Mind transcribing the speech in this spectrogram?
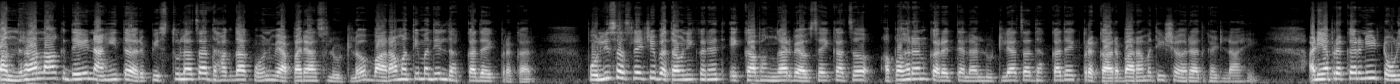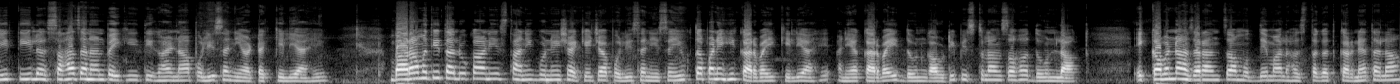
पंधरा लाख दे नाहीतर पिस्तुलाचा धाक दाखवून व्यापाऱ्यास लुटलं बारामतीमधील धक्कादायक प्रकार. पोलीस असल्याची बतावणी करत एका भंगार व्यावसायिकाचं अपहरण करत त्याला लुटल्याचा धक्कादायक प्रकार बारामती शहरात घडला आहे. आणि या प्रकरणी टोळीतील सहा जणांपैकी तिघांना पोलिसांनी अटक केली आहे. बारामती तालुका आणि स्थानिक गुन्हे शाखेच्या पोलिसांनी संयुक्तपणे ही कारवाई केली आहे आणि या कारवाईत दोन गावठी पिस्तुलांसह दोन लाख एक्कावन्न हजारांचा मुद्देमाल हस्तगत करण्यात आला.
